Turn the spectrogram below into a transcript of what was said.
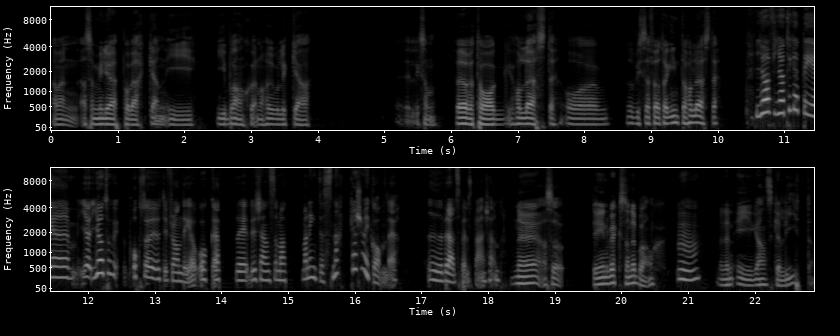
ja, men, alltså miljöpåverkan i, i branschen och hur olika liksom, företag har löst det och hur vissa företag inte har löst det. Ja, för jag tycker att det är, jag, jag tog också utifrån det och att det, det känns som att man inte snackar så mycket om det i brädspelsbranschen. Nej, alltså det är en växande bransch, Mm. men den är ju ganska liten.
